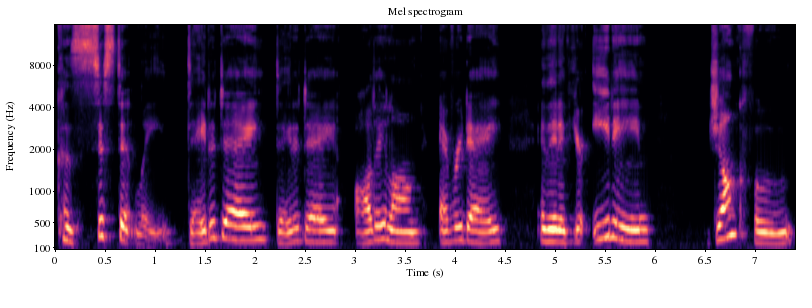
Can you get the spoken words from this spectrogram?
consistently, day to day, day to day, all day long, every day. And then if you're eating junk food,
